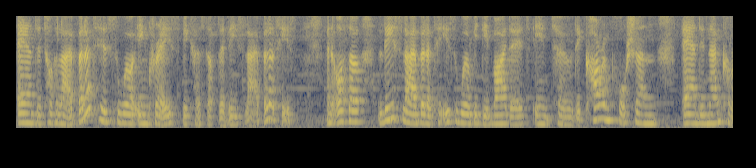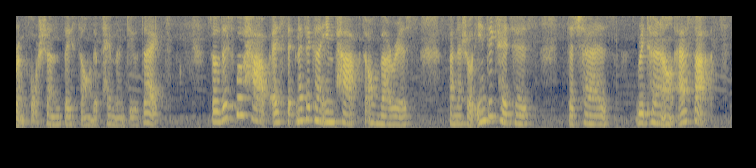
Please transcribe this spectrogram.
And the total liabilities will increase because of the lease liabilities. And also, these liabilities will be divided into the current portion and the non current portion based on the payment due date. So, this will have a significant impact on various financial indicators such as return on assets,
